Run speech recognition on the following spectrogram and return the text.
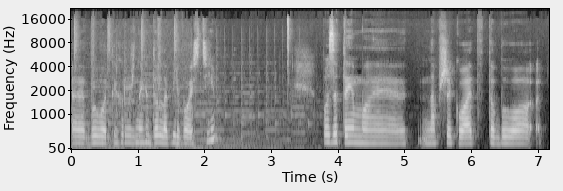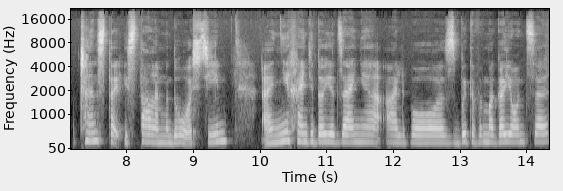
e, było tych różnych dolegliwości. Poza tym e, na przykład to było częste i stale mdłości, e, niechęć do jedzenia albo zbyt wymagające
